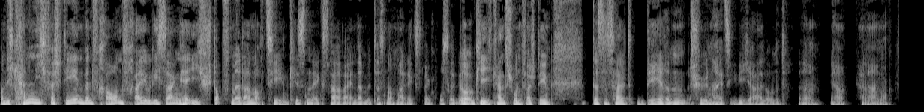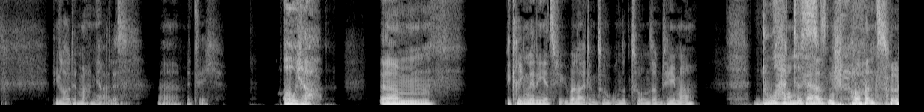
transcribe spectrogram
Und ich kann nicht verstehen, wenn Frauen freiwillig sagen, hey, ich stopf mir da noch zehn Kissen extra rein, damit das nochmal extra groß wird. Okay, ich kann es schon verstehen. Das ist halt deren Schönheitsideal und äh, ja, keine Ahnung. Die Leute machen ja alles äh, mit sich. Oh ja. Ähm, wie kriegen wir denn jetzt die Überleitung zum, zu unserem Thema? Du hattest. Vom Fersensporn zu,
